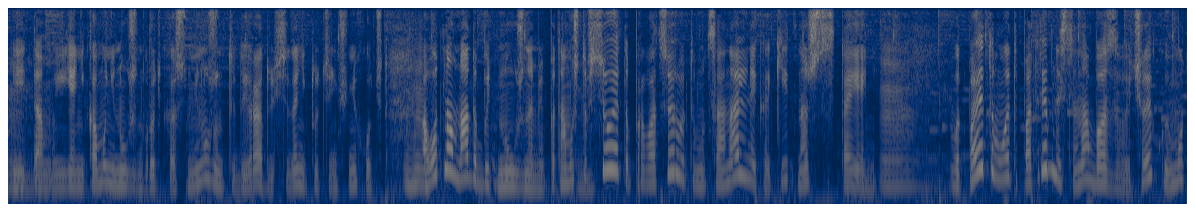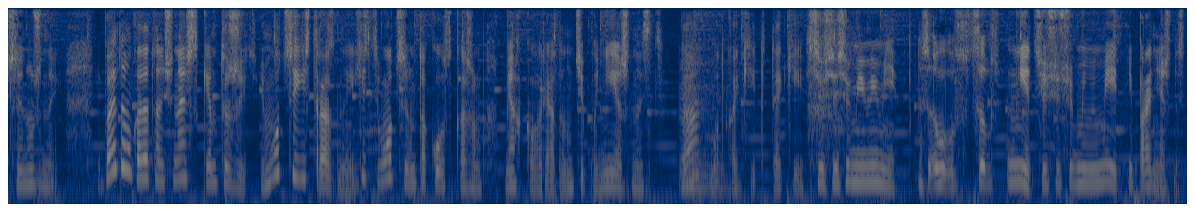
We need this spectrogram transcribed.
и Мгм. там и я никому не нужен, вроде конечно, не нужен ты, да и радуйся, да, никто тебе ничего не хочет. Мгм. А вот нам надо быть нужными, потому что Мгм. все это провоцирует эмоциональные какие-то наши состояния. М. Вот поэтому эта потребность, она базовая. Человеку эмоции нужны. И поэтому, когда ты начинаешь с кем-то жить, эмоции есть разные. Есть эмоции, ну, такого, скажем, мягкого ряда, ну, типа нежность, да, Мгм. вот какие-то такие. Сю-сю-сю, ми-ми-ми. Э, Нет, все все имеет не про нежность.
